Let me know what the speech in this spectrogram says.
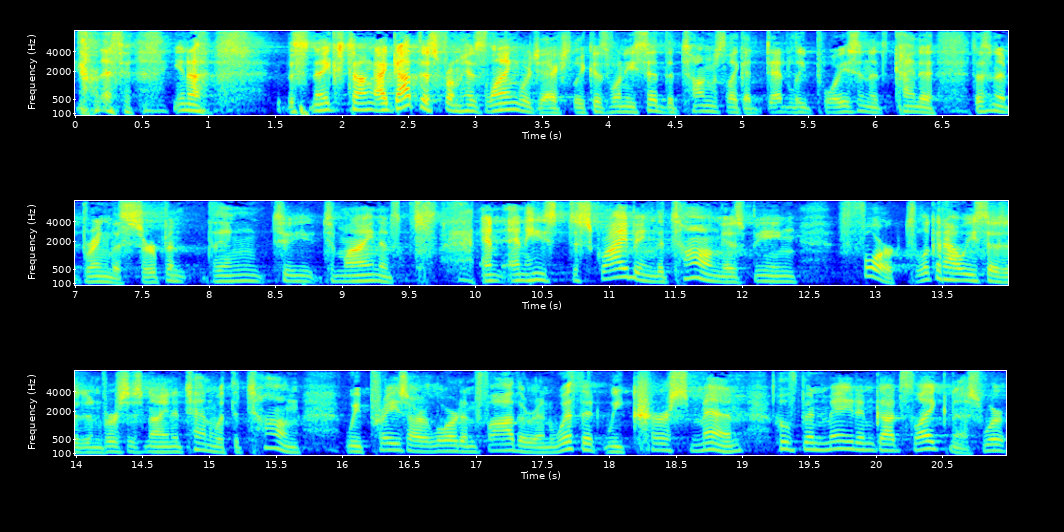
you know, the snake's tongue. I got this from his language actually, because when he said the tongue's like a deadly poison, it kind of doesn't it bring the serpent thing to, to mind? And, and, and he's describing the tongue as being forked. Look at how he says it in verses 9 and 10. With the tongue, we praise our Lord and Father, and with it, we curse men who've been made in God's likeness. We're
